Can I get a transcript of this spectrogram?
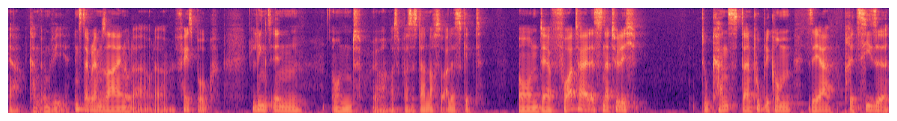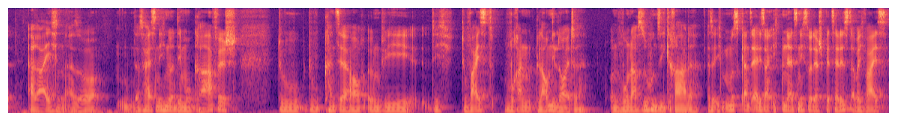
ja, kann irgendwie Instagram sein oder, oder Facebook, LinkedIn und ja, was, was es da noch so alles gibt. Und der Vorteil ist natürlich, du kannst dein Publikum sehr präzise erreichen. Also das heißt nicht nur demografisch, du, du kannst ja auch irgendwie dich, du weißt, woran glauben die Leute und wonach suchen sie gerade. Also ich muss ganz ehrlich sagen, ich bin ja jetzt nicht so der Spezialist, aber ich weiß,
